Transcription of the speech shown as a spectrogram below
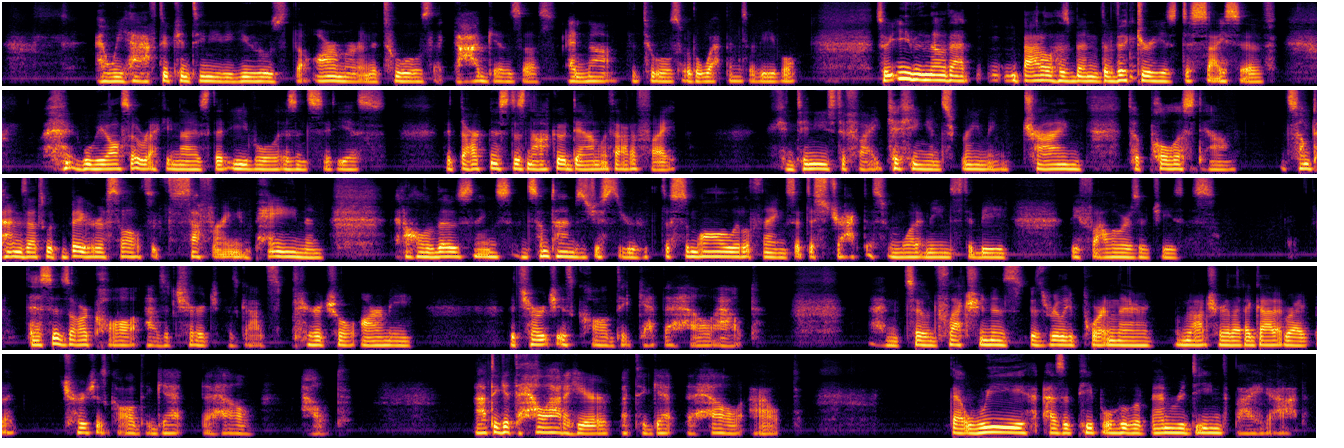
And we have to continue to use the armor and the tools that God gives us and not the tools or the weapons of evil. So even though that battle has been, the victory is decisive, we also recognize that evil is insidious, that darkness does not go down without a fight. It continues to fight, kicking and screaming, trying to pull us down. And sometimes that's with bigger assaults, of suffering and pain and and all of those things. And sometimes just through the small little things that distract us from what it means to be, be followers of Jesus. This is our call as a church, as God's spiritual army. The church is called to get the hell out. And so inflection is, is really important there. I'm not sure that I got it right, but church is called to get the hell out. Not to get the hell out of here, but to get the hell out. That we, as a people who have been redeemed by God,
